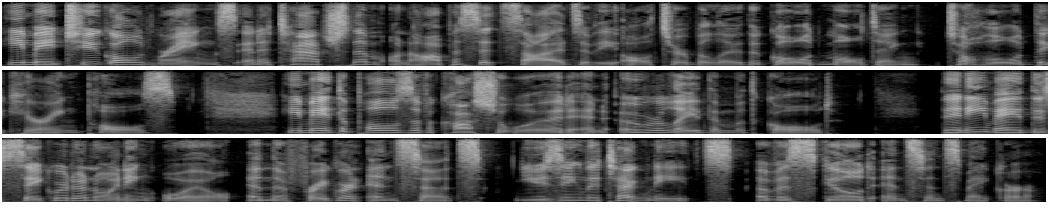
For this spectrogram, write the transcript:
He made two gold rings and attached them on opposite sides of the altar below the gold molding to hold the carrying poles. He made the poles of acacia wood and overlaid them with gold. Then he made the sacred anointing oil and the fragrant incense using the techniques of a skilled incense maker.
